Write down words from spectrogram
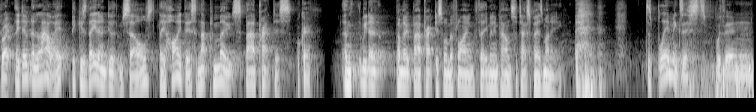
Right. They don't allow it because they don't do it themselves. They hide this, and that promotes bad practice. Okay. And we don't promote bad practice when we're flying 30 million pounds of taxpayers' money. Does blame exist within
